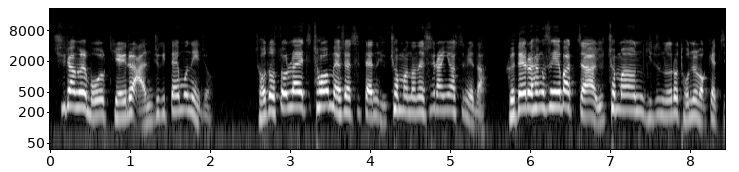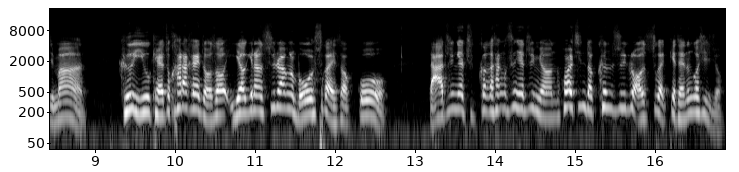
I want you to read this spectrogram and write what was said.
수량을 모을 기회를 안 주기 때문이죠. 저도 솔라엣지 처음 매수했을 때는 6천만원의 수량이었습니다. 그대로 상승해봤자 6천만원 기준으로 돈을 먹겠지만 그 이후 계속 하락해줘서 2억이란 수량을 모을 수가 있었고 나중에 주가가 상승해주면 훨씬 더 큰 수익을 얻을 수가 있게 되는 것이죠.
